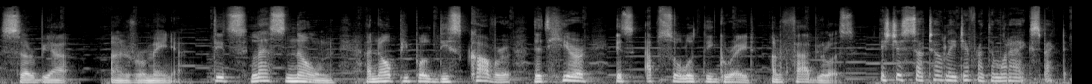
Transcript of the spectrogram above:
Serbia, and Romania. It's less known, and now people discover that here it's absolutely great and fabulous. It's just so totally different than what I expected.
